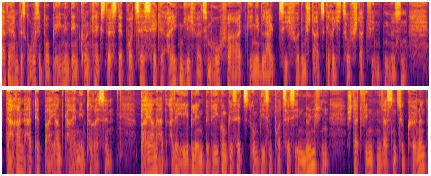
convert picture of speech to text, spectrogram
Na, wir haben das große Problem in dem Kontext, dass der Prozess hätte eigentlich, weil es um Hochverrat ging, in Leipzig vor dem Staatsgerichtshof stattfinden müssen. Daran hatte Bayern kein Interesse. Bayern hat alle Hebel in Bewegung gesetzt, um diesen Prozess in München stattfinden lassen zu können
